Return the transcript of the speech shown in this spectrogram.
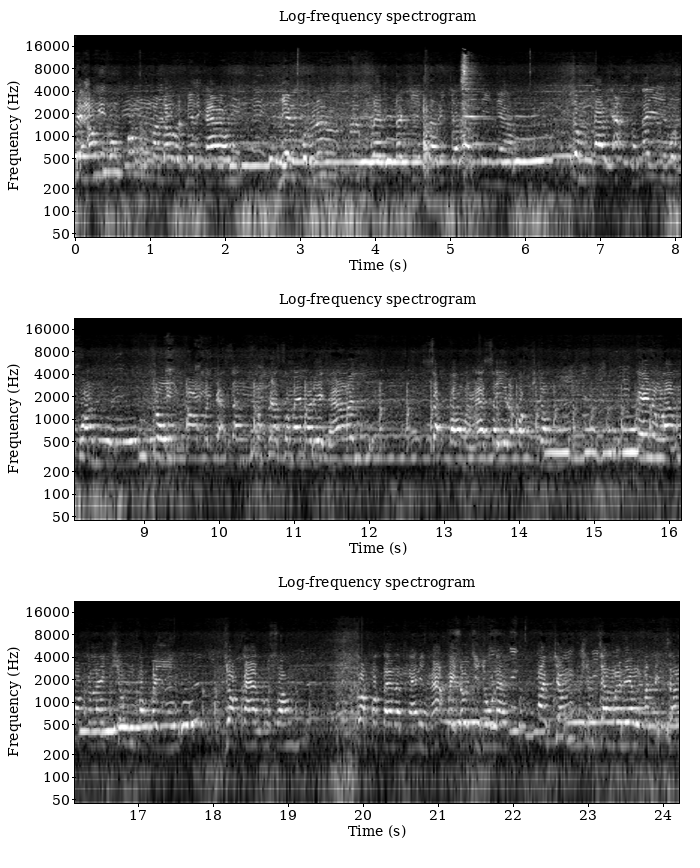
ព្រះអង្គគង់គង់មណ្ឌលវិមានការមានពលឺព្រឹកដូចជាព្រះរាជរតទីញាសំដោយអសន័យមួយពាន់ទ្រង់អង្គមជ្ឈសង្ឃក្នុងព្រះសម័យនរាជហើយសក្តិមហាសីរបស់ខ្ញុំគេនឹងឡើងមកកន្លែងខ្ញុំដើម្បីយកការគូសងក៏ប៉ុ ន្តែនៅថ្ងៃនេះហាក់បីដូចជាយូរណាស់អញ្ចឹងខ្ញុំចាំមើលនាងបតិសិន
